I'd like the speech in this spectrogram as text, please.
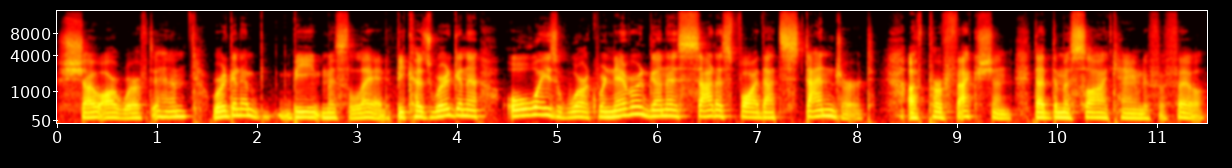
show our worth to him we're going to be misled because we're going to always work we're never going to satisfy that standard of perfection that the Messiah came to fulfill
